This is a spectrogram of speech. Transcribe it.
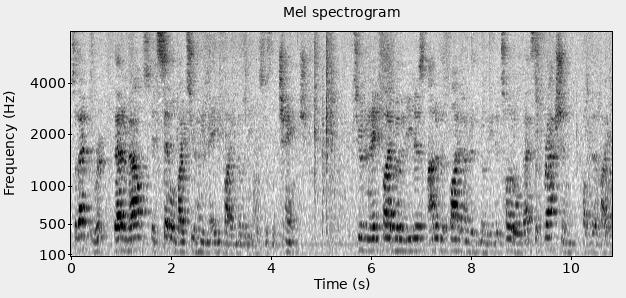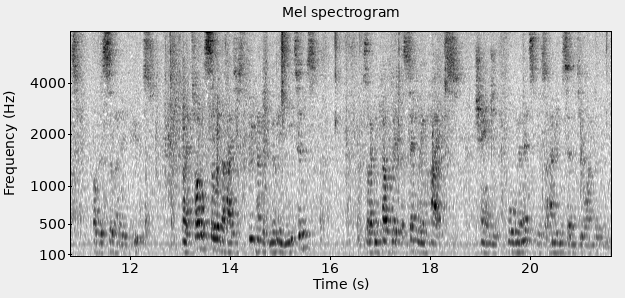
So that, that amount, it's settled by 285 milliliters was the change. 285 milliliters out of the 500 milliliter total, that's the fraction of the height of the cylinder used. My total cylinder height is 300 millimeters. So I can calculate the settling height change in four minutes is 171 millimeters.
